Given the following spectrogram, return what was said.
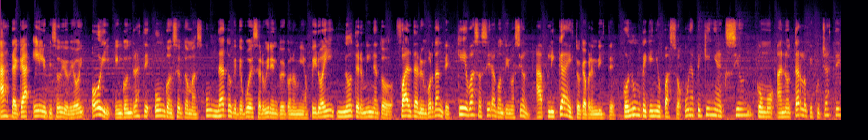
Hasta acá el episodio de hoy. Hoy encontraste un concepto más, un dato que te puede servir en tu economía, pero ahí no termina todo. Falta lo importante. ¿Qué vas a hacer a continuación? Aplica esto que aprendiste con un pequeño paso, una pequeña acción como anotar lo que escuchaste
